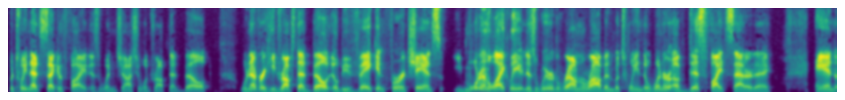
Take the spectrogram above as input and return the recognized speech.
Between that second fight is when Joshua will drop that belt. Whenever he drops that belt, it'll be vacant for a chance. More than likely, in this weird round robin between the winner of this fight Saturday and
